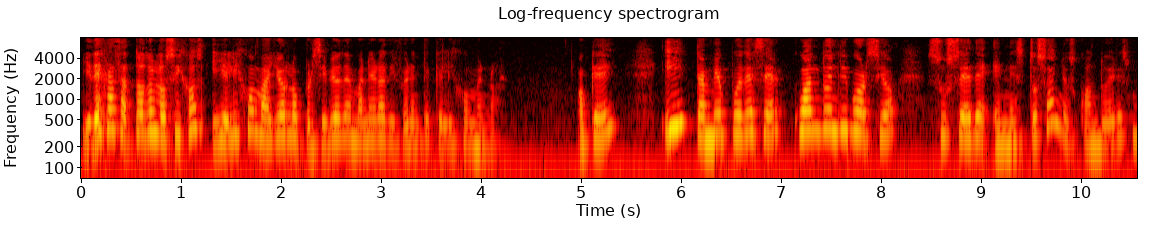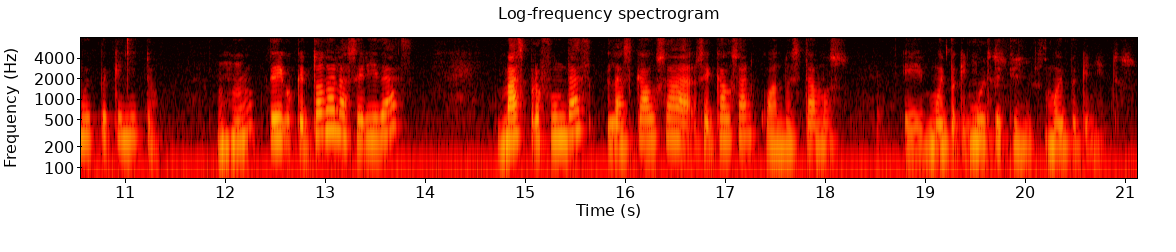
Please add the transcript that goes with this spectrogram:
Y dejas a todos los hijos y el hijo mayor lo percibió de manera diferente que el hijo menor. ¿Ok? Y también puede ser cuando el divorcio sucede en estos años, cuando eres muy pequeñito. Ujú. Te digo que todas las heridas más profundas las causa, se causan cuando estamos eh, muy pequeñitos. Muy pequeños. Muy pequeñitos.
